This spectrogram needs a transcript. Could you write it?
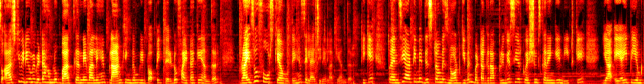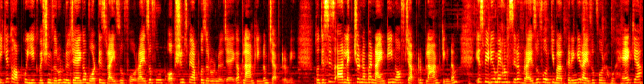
So आज की वीडियो में बेटा हम लोग बात करने वाले हैं प्लांट किंगडम के टॉपिक टेरिडोफाइटा के अंदर। राइजोफोर्स क्या होते हैं? सिलेजिनेला के अंदर, ठीक है? तो एनसीईआरटी में this term is not given but अगर आप प्रीवियस ईयर क्वेश्चंस करेंगे नीट के या ए आई के तो आपको ये क्वेश्चन ज़रूर मिल जाएगा what is rhizophore rhizophore option में आपको ज़रूर मिल जाएगा प्लांट किंगडम चैप्टर में। तो this is our lecture number nineteen of chapter plant kingdom इस वीडियो में हम सिर्फ़ राइजोफोर की बात करेंगे। राइजोफोर है क्या?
